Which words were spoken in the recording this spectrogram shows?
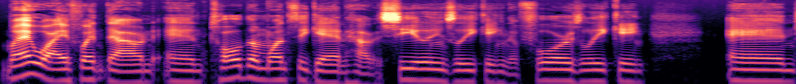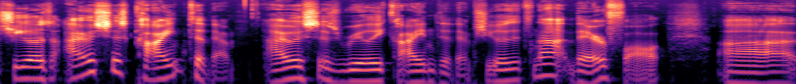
my wife went down and told them once again how the ceiling's leaking, the floor's leaking. And she goes, I was just kind to them. I was just really kind to them. She goes, It's not their fault. Uh,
